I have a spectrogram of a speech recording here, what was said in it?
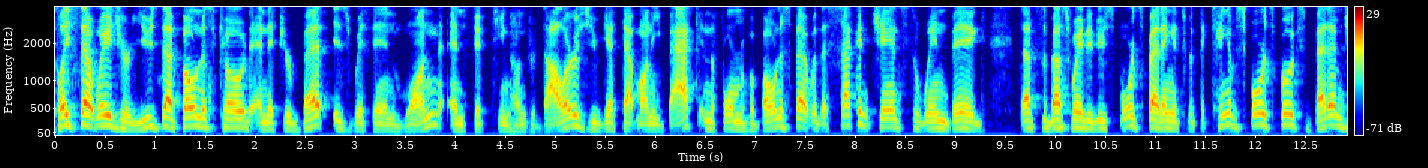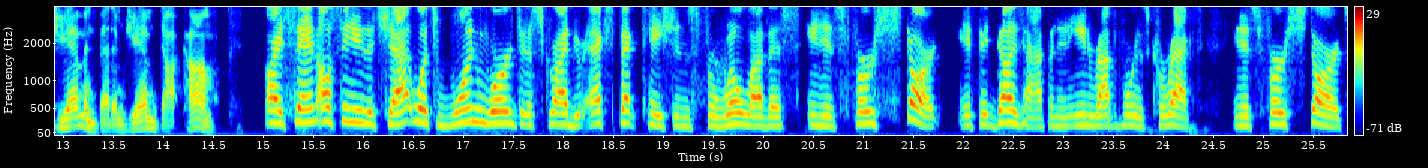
Place that wager, use that bonus code, and if your bet is within one and $1,500, you get that money back in the form of a bonus bet with a second chance to win big. That's the best way to do sports betting. It's with the king of sportsbooks, BetMGM, and BetMGM.com. All right, Sam, I'll send you the chat. What's one word to describe your expectations for Will Levis in his first start, if it does happen, and Ian Rapoport is correct, in his first start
